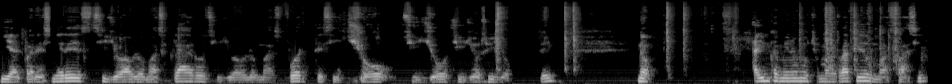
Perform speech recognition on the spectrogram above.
Y al parecer es si yo hablo más claro, si yo hablo más fuerte, si yo, si yo, si yo, si yo. ¿sí? No, hay un camino mucho más rápido, más fácil,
